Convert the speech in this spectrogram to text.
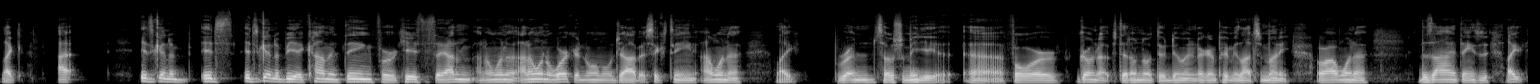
Like I, it's gonna it's it's gonna be a common thing for kids to say, I don't I don't want to I don't want to work a normal job at 16. I want to like run social media uh, for grown-ups that don't know what they're doing. They're gonna pay me lots of money, or I want to design things like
